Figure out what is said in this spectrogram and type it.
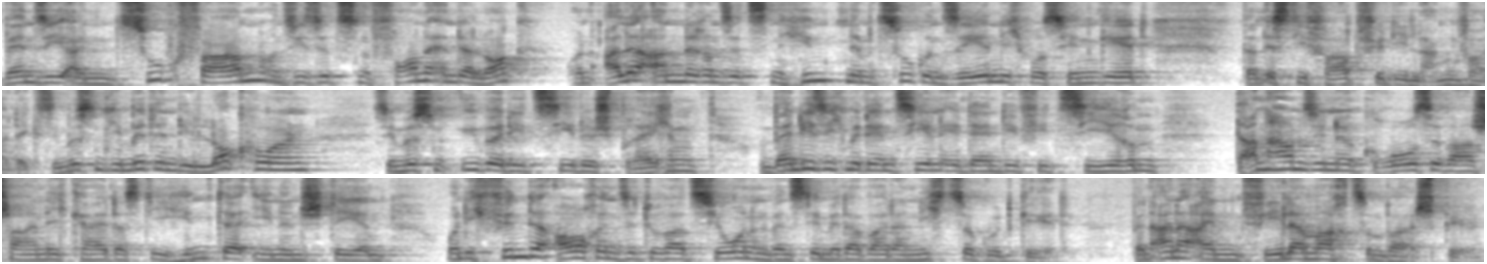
Wenn Sie einen Zug fahren und Sie sitzen vorne in der Lok und alle anderen sitzen hinten im Zug und sehen nicht, wo es hingeht, dann ist die Fahrt für die langweilig. Sie müssen die mit in die Lok holen, Sie müssen über die Ziele sprechen. Und wenn die sich mit den Zielen identifizieren, dann haben Sie eine große Wahrscheinlichkeit, dass die hinter Ihnen stehen. Und ich finde auch in Situationen, wenn es den Mitarbeitern nicht so gut geht, wenn einer einen Fehler macht zum Beispiel,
